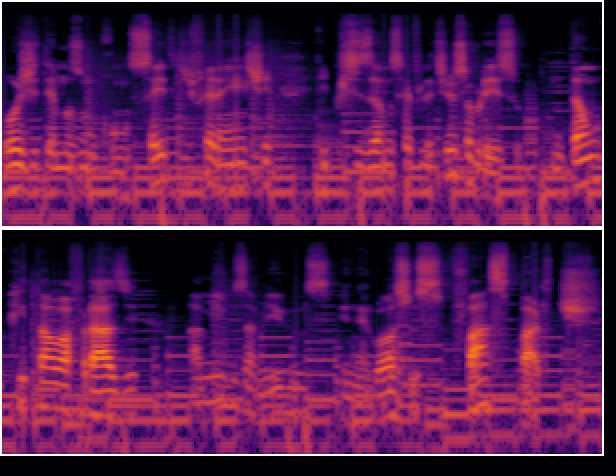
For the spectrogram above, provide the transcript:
Hoje temos um conceito diferente e precisamos refletir sobre isso. Então, que tal a frase amigos, amigos e negócios faz parte?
